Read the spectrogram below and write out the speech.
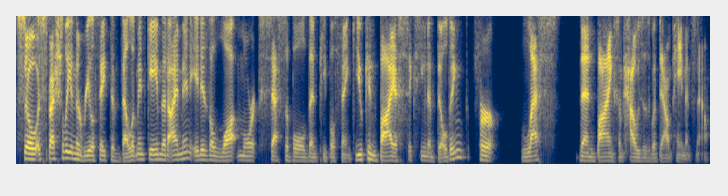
So, especially in the real estate development game that I'm in, it is a lot more accessible than people think. You can buy a six unit building for less than buying some houses with down payments now.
